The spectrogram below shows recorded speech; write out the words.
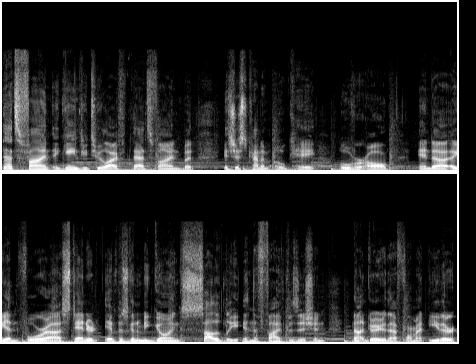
That's fine. It gains you two life. That's fine, but it's just kind of okay overall. And uh, again, for uh, standard, Imp is going to be going solidly in the five position, not great in that format either,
